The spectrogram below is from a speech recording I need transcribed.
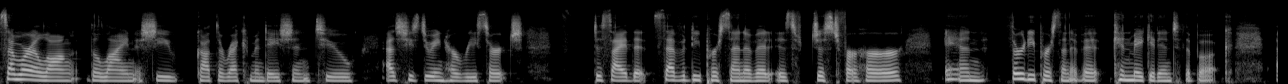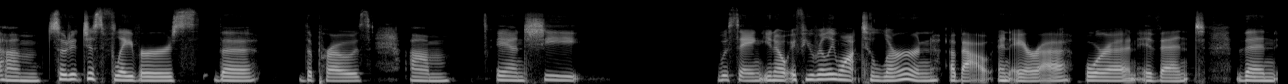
somewhere along the line, she got the recommendation to, as she's doing her research, decide that 70% of it is just for her and 30% of it can make it into the book. Um, so it just flavors the the prose. Um, and she was saying, you know, if you really want to learn about an era or an event, then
